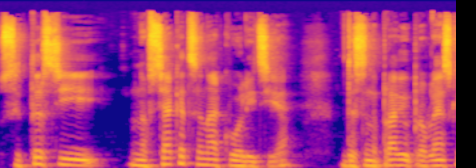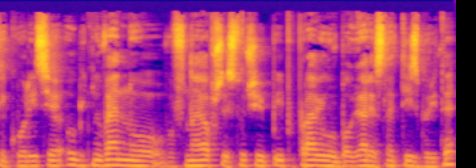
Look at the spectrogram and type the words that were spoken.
се търси на всяка цена коалиция, да се направи управленска коалиция, обикновено в най-общия случай и по правило в България след изборите,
